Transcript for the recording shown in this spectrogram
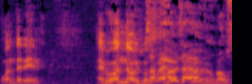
wandered in. Everyone knows Is what. that where, how is that how everyone rolls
